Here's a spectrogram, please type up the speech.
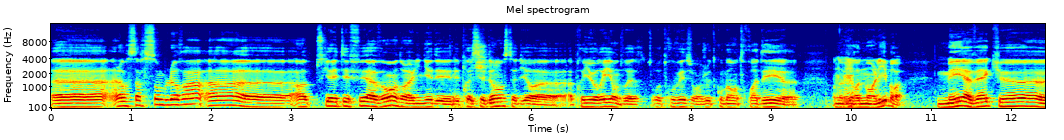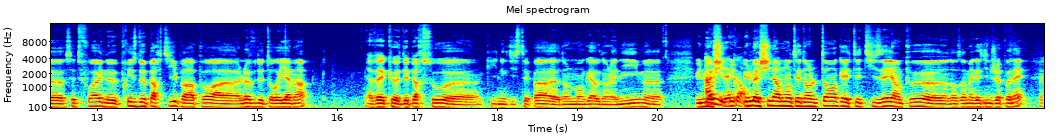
Euh, alors ça ressemblera à, euh, à ce qui a été fait avant dans la lignée des, des précédents, c'est-à-dire euh, a priori on devrait se retrouver sur un jeu de combat en 3D euh, en Mhm. environnement libre, mais avec euh, cette fois une prise de parti par rapport à l'œuvre de Toriyama, avec euh, des persos euh, qui n'existaient pas dans le manga ou dans l'anime, une, Ah machi- une machine à remonter dans le temps qui a été teasée un peu dans un magazine japonais. Mhm.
